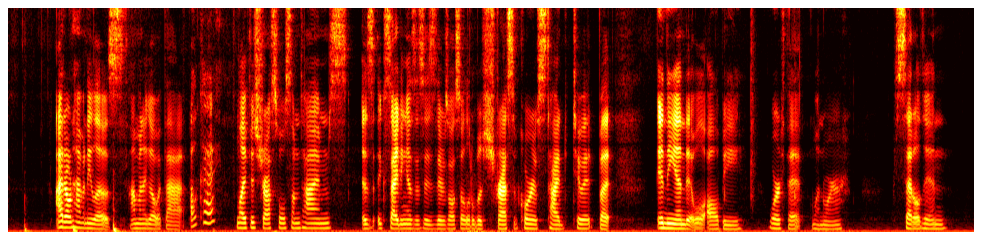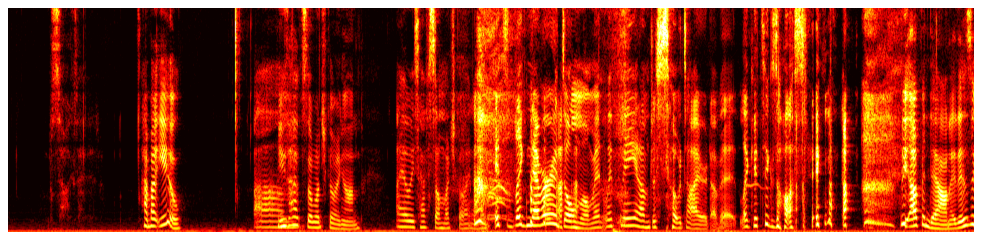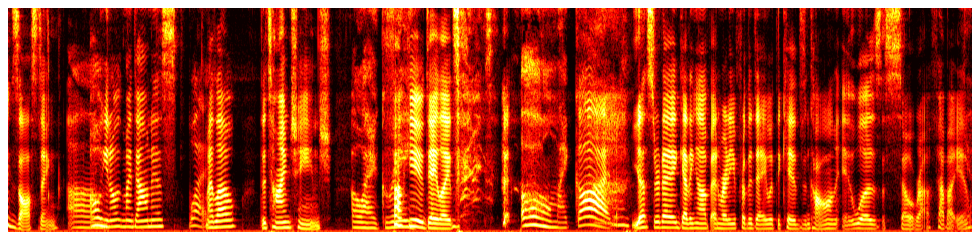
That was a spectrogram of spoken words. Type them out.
I don't have any lows. I'm going to go with that. Okay. Life is stressful sometimes. As exciting as this is, there's also a little bit of stress, of course, tied to it. But in the end, it will all be worth it when we're settled in. I'm so excited. How about you? Um, You've had so much going on. I always have so much going on. It's like never a dull moment with me, and I'm just so tired of it. Like it's exhausting. The up and down, it is exhausting. um, oh, you know what my down is? what? My low? The time change. oh, I agree. Fuck you, daylight savings. Oh my god. Yesterday, getting up and ready for the day with the kids and Colin, it was so rough. How about you?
